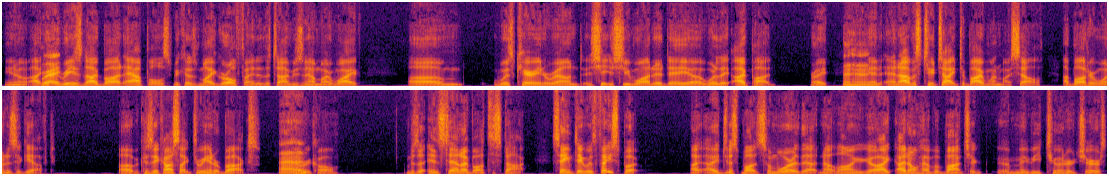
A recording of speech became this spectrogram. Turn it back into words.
You know, I, right. the reason I bought apples because my girlfriend at the time, who's now my wife, um, was carrying around. She she wanted a uh, what are they iPod, right? Mm-hmm. And and I was too tight to buy one myself. I bought her one as a gift uh, because they cost like three hundred bucks. Uh-huh. I recall. But instead, I bought the stock. Same thing with Facebook. I, I, just bought some more of that not long ago. I, I don't have a bunch, of, uh, maybe 200 shares.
